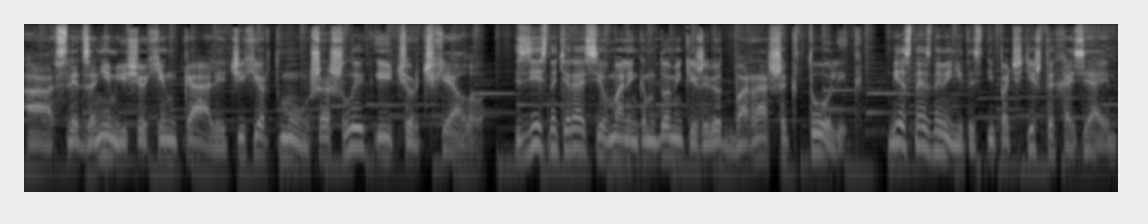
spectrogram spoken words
А вслед за ним еще хинкали, чихертму, шашлык и чурчхелу. Здесь на террасе в маленьком домике живет барашек Толик, местная знаменитость и почти что хозяин.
